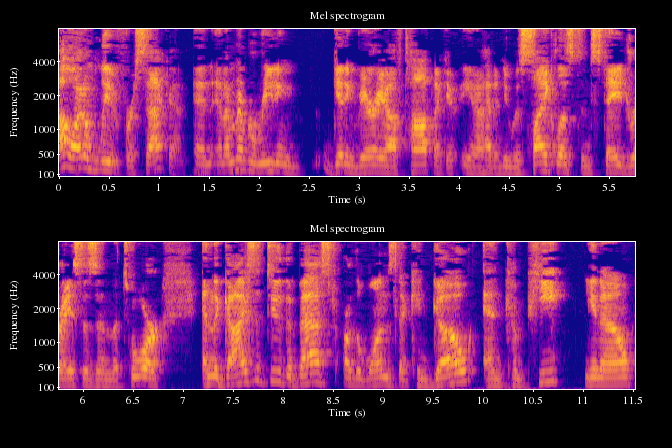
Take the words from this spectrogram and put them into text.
Oh, I don't believe it for a second. And and I remember reading, getting very off topic. It, you know, had to do with cyclists and stage races and the tour. And the guys that do the best are the ones that can go and compete. You know,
